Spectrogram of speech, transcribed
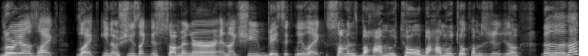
Lyria is like like you know she's like this summoner and like she basically like summons Bahamut. Bahamut comes you know Bahamut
